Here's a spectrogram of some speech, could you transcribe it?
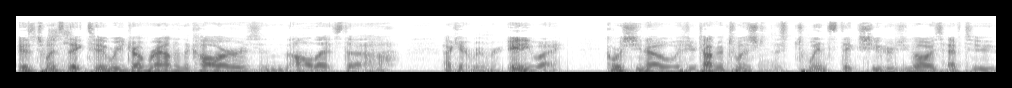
It was a twin stick too, where you drove around in the cars and all that stuff. Ah, I can't remember. Anyway, of course, you know if you're talking twin twin stick shooters, you always have to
